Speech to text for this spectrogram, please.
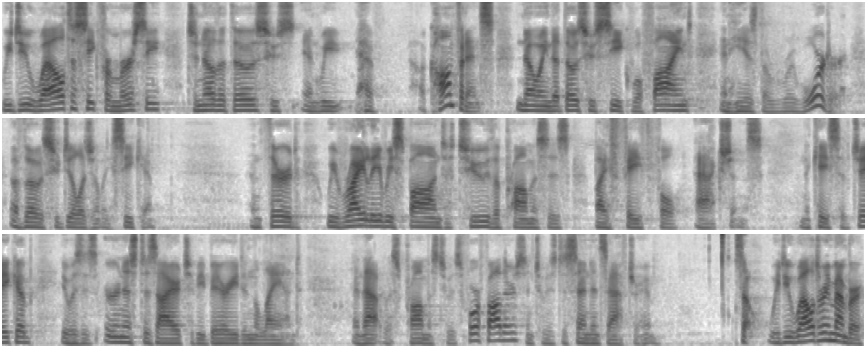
We do well to seek for mercy, to know that those who, and we have a confidence knowing that those who seek will find, and he is the rewarder of those who diligently seek him. And third, we rightly respond to the promises by faithful actions. In the case of Jacob, it was his earnest desire to be buried in the land, and that was promised to his forefathers and to his descendants after him. So, we do well to remember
